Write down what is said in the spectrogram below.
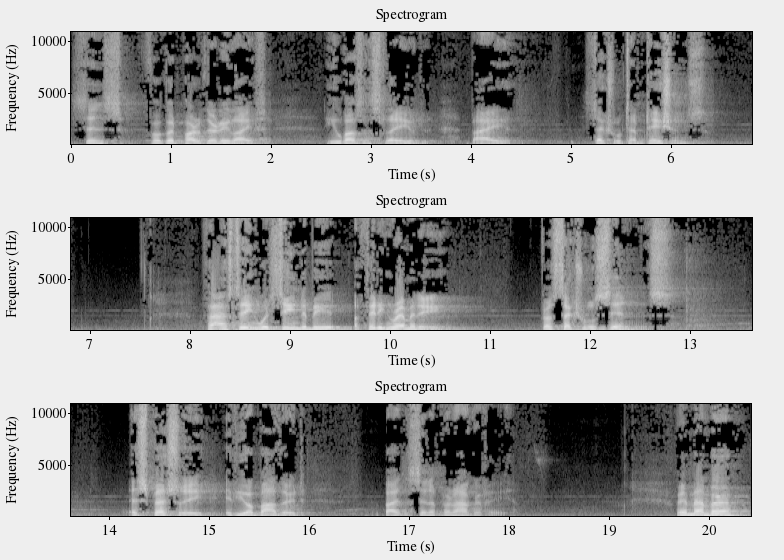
since for a good part of their early life he was enslaved by sexual temptations. Fasting would seem to be a fitting remedy for sexual sins, especially if you are bothered by the sin of pornography. Remember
